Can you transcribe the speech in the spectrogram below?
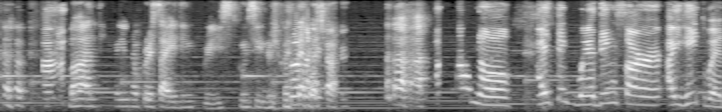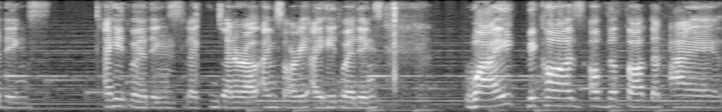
mahanting kayo ng presiding priest kung sino yun. ano, I think weddings are I hate weddings. I hate weddings like in general. I'm sorry, I hate weddings. Why? Because of the thought that I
